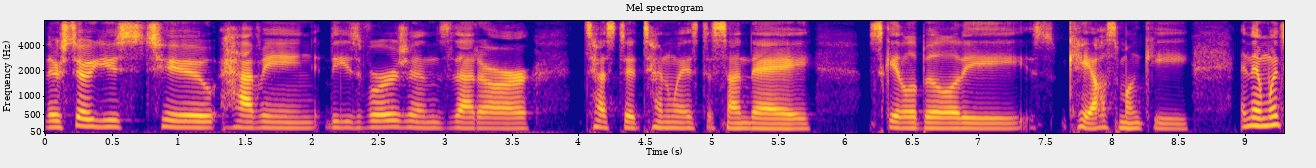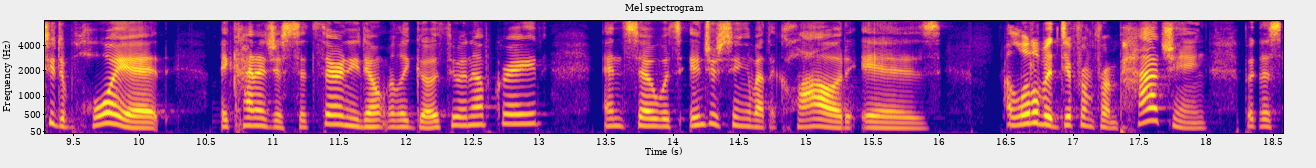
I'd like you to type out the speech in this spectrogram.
they're so used to having these versions that are tested 10 ways to Sunday, scalability, chaos monkey. And then once you deploy it, it kind of just sits there and you don't really go through an upgrade. And so what's interesting about the cloud is a little bit different from patching, but this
